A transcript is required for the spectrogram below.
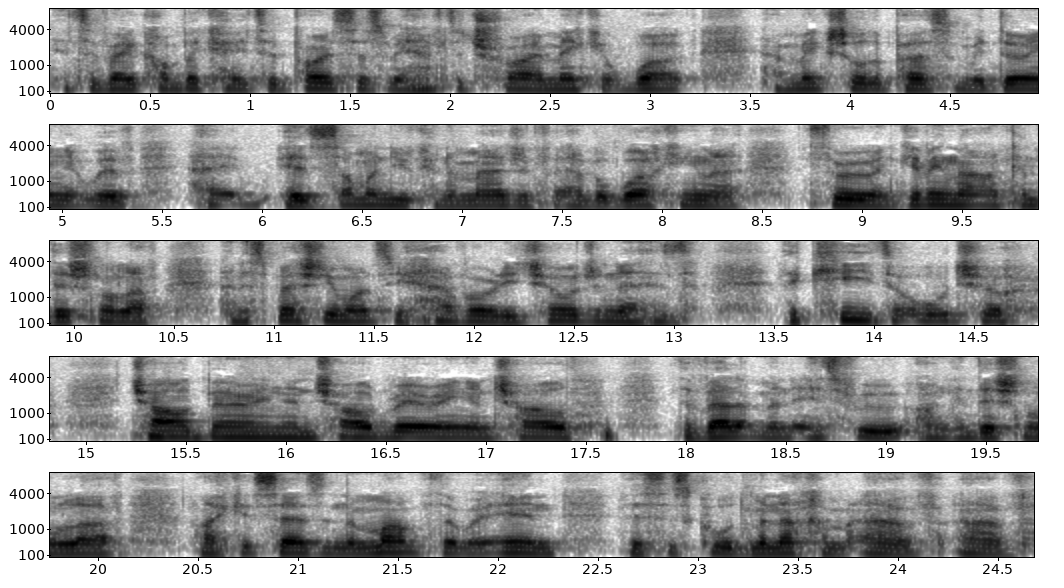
It's a very complicated process. We have to try and make it work and make sure the person we're doing it with is someone you can imagine forever working that through and giving that unconditional love. And especially once you have already children, that is the key to all children childbearing and child rearing and child development is through unconditional love. Like it says in the month that we're in, this is called Menachem Av, Av,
